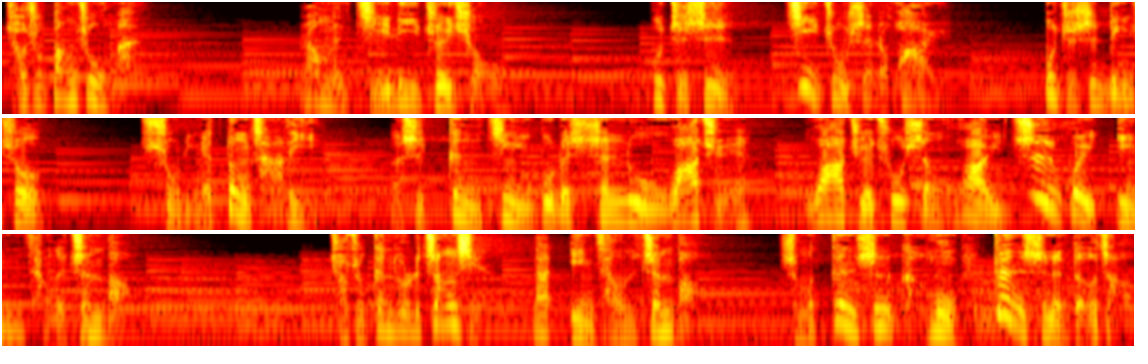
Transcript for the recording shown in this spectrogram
求主帮助我们。让我们竭力追求，不只是记住神的话语，不只是领受属灵的洞察力，而是更进一步的深入挖掘，挖掘出神话语智慧隐藏的珍宝，求出更多的彰显那隐藏的珍宝，什么更深的渴慕，更深的得着。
